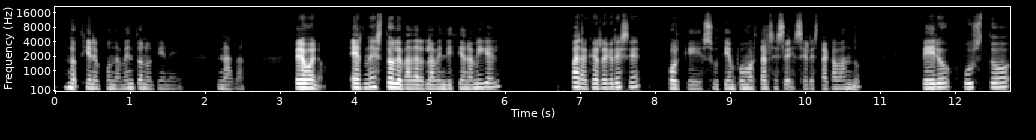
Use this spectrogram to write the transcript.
no tiene fundamento, no tiene nada. Pero bueno, Ernesto le va a dar la bendición a Miguel para que regrese porque su tiempo mortal se, se le está acabando. Pero justo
